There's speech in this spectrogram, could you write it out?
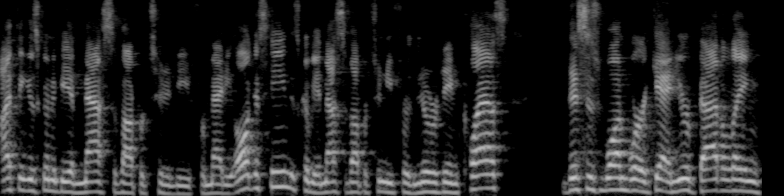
I think is going to be a massive opportunity for Maddie Augustine. It's going to be a massive opportunity for the Notre Dame class. This is one where again you're battling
